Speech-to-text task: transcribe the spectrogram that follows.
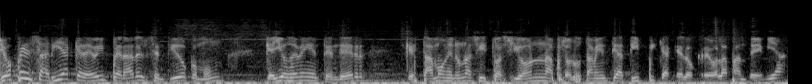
Yo pensaría que debe imperar el sentido común, que ellos deben entender que estamos en una situación absolutamente atípica que lo creó la pandemia,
